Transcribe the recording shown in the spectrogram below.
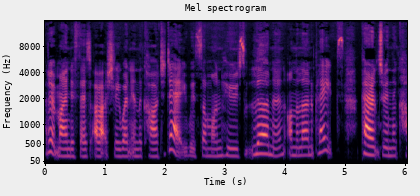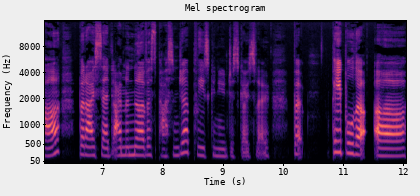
I don't mind if there's I've actually went in the car today with someone who's learning on the learner plates. Parents are in the car, but I said I'm a nervous passenger, please can you just go slow. But people that are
